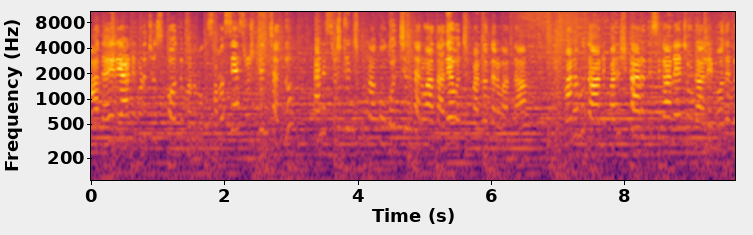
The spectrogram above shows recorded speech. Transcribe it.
ఆ ధైర్యాన్ని కూడా చూసుకోవద్దు మనం. ఒక సమస్య సృష్టించద్దు కానీ సృష్టించుకున్నాక ఒక వచ్చిన తర్వాత అదే వచ్చి పడిన తర్వాత మనము దాన్ని పరిష్కార దిశగానే చూడాలి. మొదట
